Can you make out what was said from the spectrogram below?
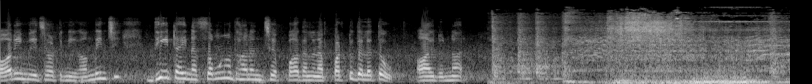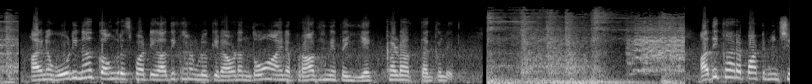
భారీ మెజార్టీని అందించి ధీటైన సమాధానం చెప్పాదన్న పట్టుదలతో ఆయనున్నారు. ఆయన ఓడినా కాంగ్రెస్ పార్టీ అధికారంలోకి రావడంతో ఆయన ప్రాధాన్యత ఎక్కడా తగ్గలేదు. అధికార పార్టీ నుంచి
